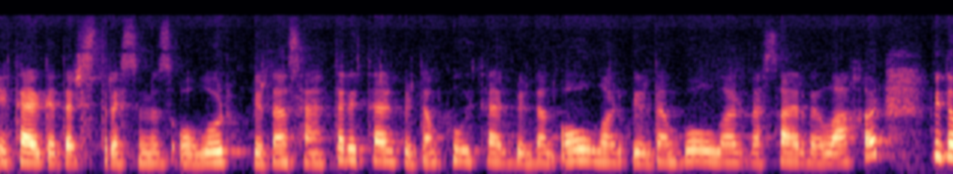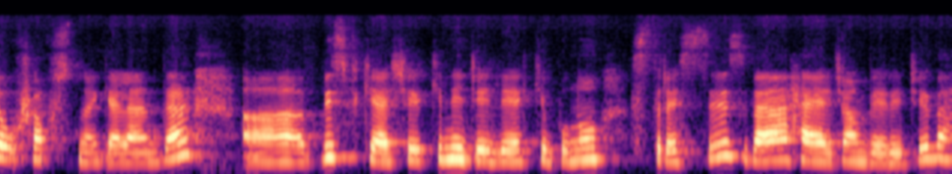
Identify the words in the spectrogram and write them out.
yetər qədər stressimiz olur. Birdən sənədlər itər, birdən pul itər, birdən o olar, birdən bu olar və s. və ilaxır. Bir də uşaq üstünə gələndə biz fikirləşirik ki, necə eləyək ki, bunu stressiz və həyəcan verici və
